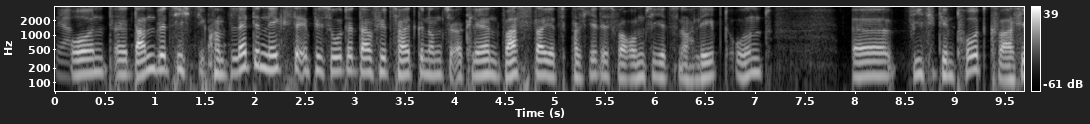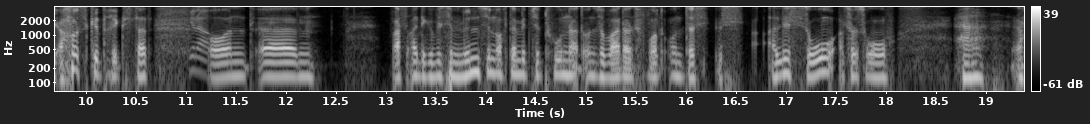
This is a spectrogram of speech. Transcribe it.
Ja. Und äh, dann wird sich die komplette nächste Episode dafür Zeit genommen zu erklären, was da jetzt passiert ist, warum sie jetzt noch lebt und äh, wie sie den Tod quasi ausgetrickst hat. genau. Und ähm, was eine gewisse Münze noch damit zu tun hat und so weiter und so fort. Und das ist alles so, also so, ja,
